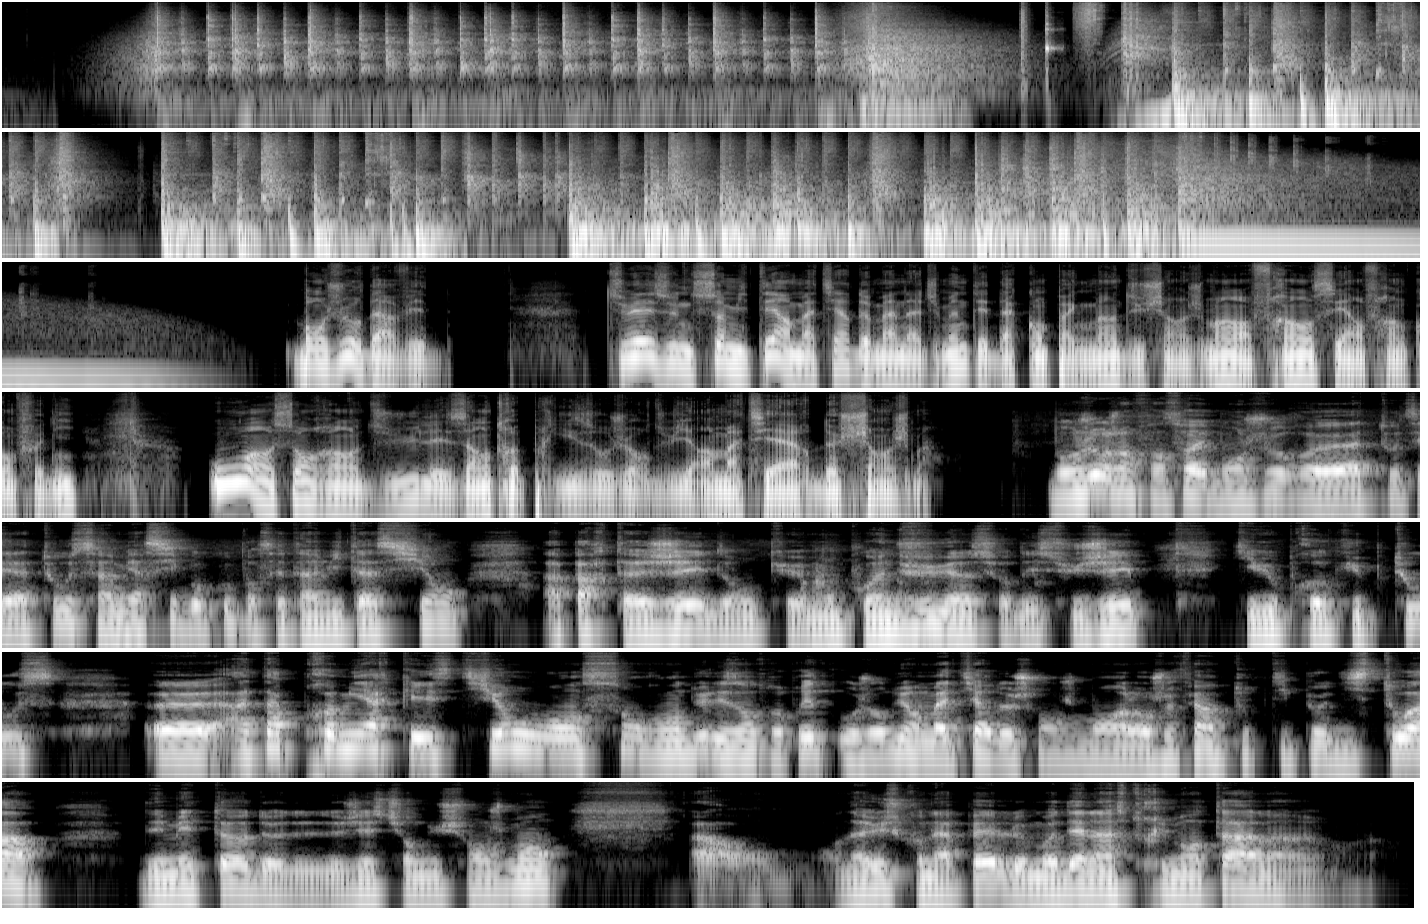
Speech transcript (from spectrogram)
Bonjour David. Tu es une sommité en matière de management et d'accompagnement du changement en France et en francophonie. Où en sont rendues les entreprises aujourd'hui en matière de changement? Bonjour Jean-François et bonjour euh, à toutes et à tous. Hein. Merci beaucoup pour cette invitation à partager donc euh, mon point de vue hein, sur des sujets qui vous préoccupent tous. Euh, à ta première question, où en sont rendues les entreprises aujourd'hui en matière de changement? Alors je fais un tout petit peu d'histoire des méthodes de, gestion du changement. Alors, on a eu ce qu'on appelle le modèle instrumental, hein,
